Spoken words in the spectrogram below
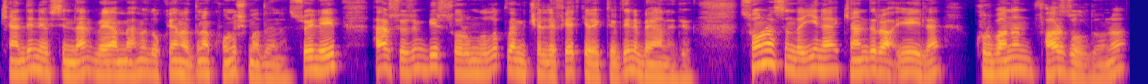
kendi nefsinden veya Mehmet Okuyan adına konuşmadığını söyleyip her sözün bir sorumluluk ve mükellefiyet gerektirdiğini beyan ediyor. Sonrasında yine kendi ra'yiyle kurbanın farz olduğunu,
